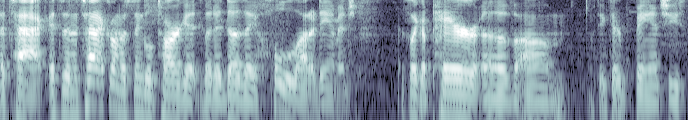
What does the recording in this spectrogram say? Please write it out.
attack. It's an attack on a single target, but it does a whole lot of damage. It's like a pair of um, I think they're Banshees.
